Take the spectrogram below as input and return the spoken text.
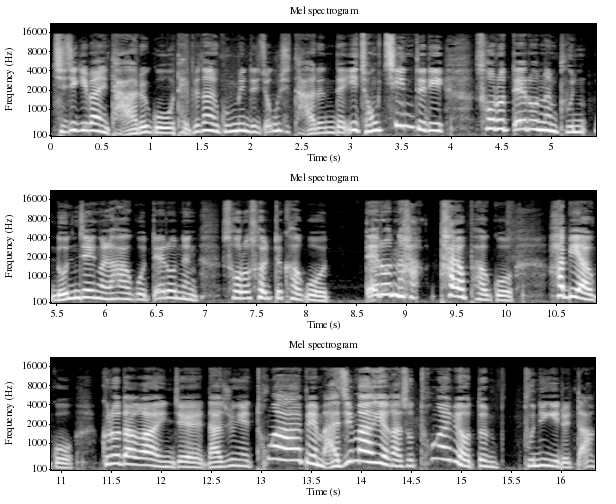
지지 기반이 다르고 대변하는 국민들이 조금씩 다른데 이 정치인들이 서로 때로는 분, 논쟁을 하고 때로는 서로 설득하고 때로는 하, 타협하고 합의하고 그러다가 이제 나중에 통합의 마지막에 가서 통합의 어떤 분위기를 딱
